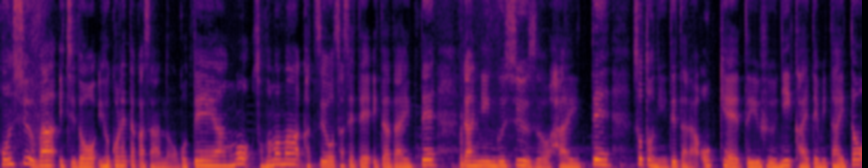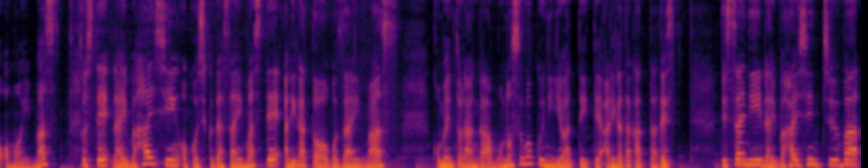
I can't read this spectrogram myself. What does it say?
今週は一度ゆうこれたかさんのご提案をそのまま活用させていただいてランニングシューズを履いて外に出たら OK という風に変えてみたいと思います。そしてライブ配信お越しくださいましてありがとうございます。コメント欄がものすごく賑わっていてありがたかったです。実際にライブ配信中は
